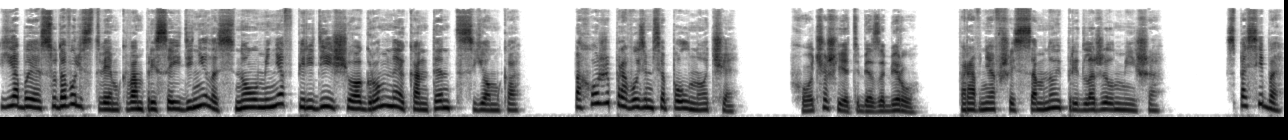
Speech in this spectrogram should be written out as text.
«Я бы с удовольствием к вам присоединилась, но у меня впереди еще огромная контент-съемка. Похоже, провозимся полночи». «Хочешь, я тебя заберу?» Поравнявшись со мной, предложил Миша. «Спасибо,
